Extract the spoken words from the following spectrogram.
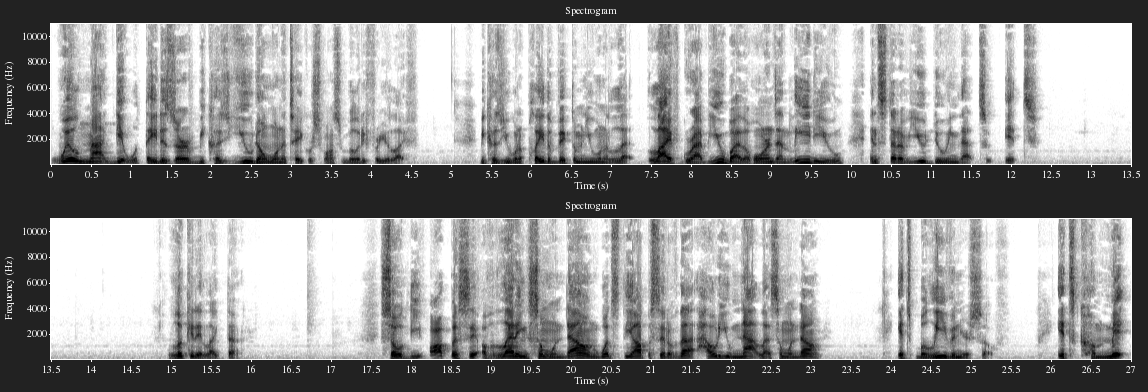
will not get what they deserve because you don't want to take responsibility for your life because you want to play the victim and you want to let life grab you by the horns and lead you instead of you doing that to it. Look at it like that. So, the opposite of letting someone down, what's the opposite of that? How do you not let someone down? It's believe in yourself, it's commit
